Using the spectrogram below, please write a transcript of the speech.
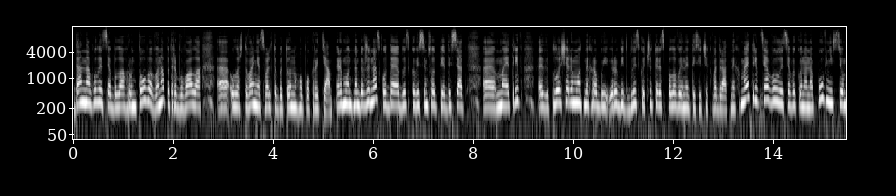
Дана вулиця була ґрунтова, вона потребувала е, улаштування асфальтобетонного покриття. Ремонтна довжина складає близько 850 е, метрів. Е, Площа ремонтних робіт близько 4,5 тисячі квадратних метрів. Ця вулиця виконана повністю.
